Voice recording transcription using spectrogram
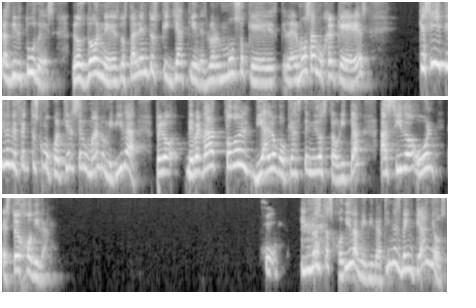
las virtudes, los dones, los talentos que ya tienes, lo hermoso que eres, la hermosa mujer que eres que sí, tiene defectos como cualquier ser humano, mi vida, pero de verdad todo el diálogo que has tenido hasta ahorita ha sido un estoy jodida. Sí, Y no estás jodida, mi vida, tienes 20 años.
